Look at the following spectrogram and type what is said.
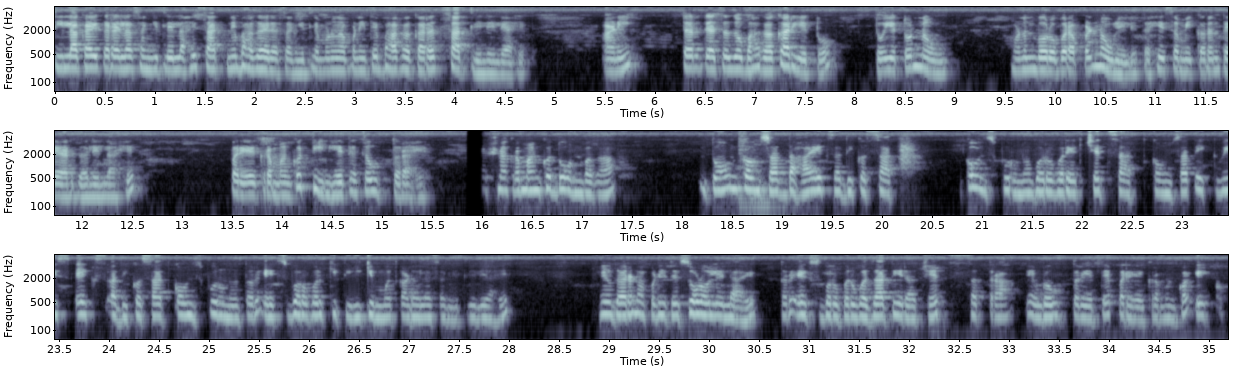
तिला काय करायला सांगितलेलं आहे? सातने भागायला सांगितले. म्हणून आपण इथे भागाकारच सात लिहिलेले आहेत. आणि तर त्याचा जो भागाकार येतो तो येतो नऊ. म्हणून बरोबर आपण नऊ लिहिले. तर हे समीकरण तयार झालेलं आहे. पर्याय क्रमांक तीन हे त्याचं उत्तर आहे. प्रश्न क्रमांक दोन बघा. दोन कंसात दहा एक अधिक सात. कंस पूर्ण बरोबर एकशे सात कंसात एकवीस एक्स अधिक सात कंस पूर्ण तर एक्स बरोबर किती ही किंमत काढायला सांगितलेली आहे. हे उदाहरण आपण इथे सोडवलेलं आहे. तर एक्स बरोबर वजा तेराचे सतरा एवढं उत्तर येते. पर्याय क्रमांक एक.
